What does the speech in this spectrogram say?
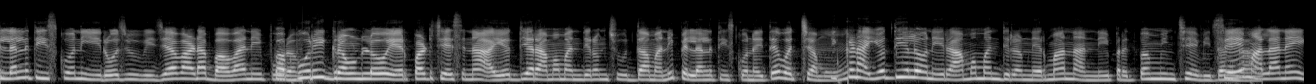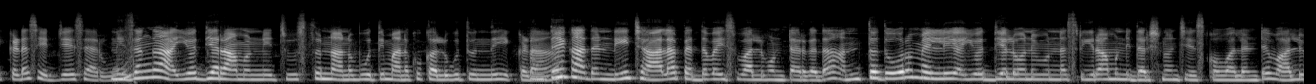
పిల్లల్ని తీసుకొని ఈ రోజు విజయవాడ భవానీపురం పూరి గ్రౌండ్లో ఏర్పాటు చేసిన అయోధ్య రామ మందిరం చూద్దామని పిల్లల్ని తీసుకొని అయితే వచ్చాము. ఇక్కడ అయోధ్యలోని రామ మందిరం నిర్మాణాన్ని ప్రతిబింబించే విధంగా సేమ్ అలానే ఇక్కడ సెట్ చేశారు. నిజంగా అయోధ్య రాముణ్ణి చూస్తున్న అనుభూతి మనకు కలుగుతుంది ఇక్కడ. అంతేకాదండి చాలా పెద్ద వయసు వాళ్ళు ఉంటారు కదా అంత దూరం వెళ్ళి అయోధ్యలోని ఉన్న శ్రీరాముని దర్శనం చేసుకోవాలంటే వాళ్ళు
